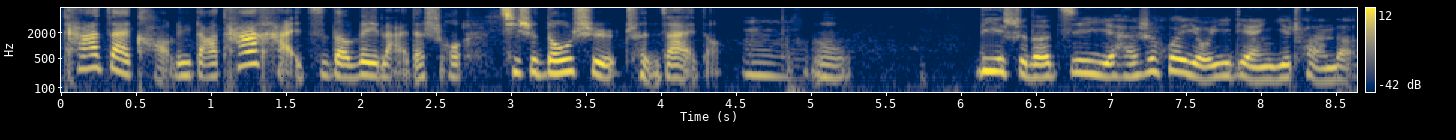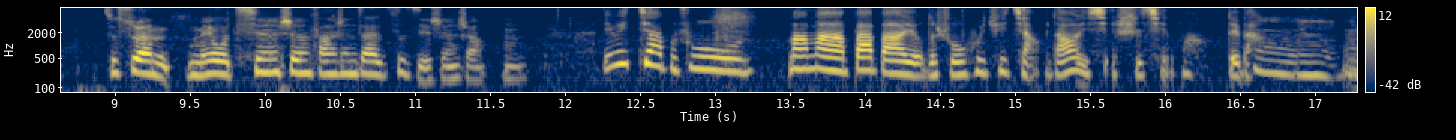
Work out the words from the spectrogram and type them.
他在考虑到他孩子的未来的时候，其实都是存在的。嗯嗯，历史的记忆还是会有一点遗传的，就虽然没有亲身发生在自己身上，嗯，因为架不住妈妈爸爸有的时候会去讲到一些事情嘛，对吧？嗯嗯嗯。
